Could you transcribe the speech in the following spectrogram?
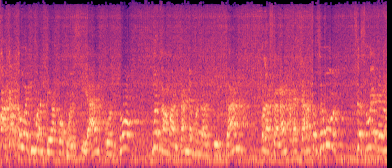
maka kewajiban pihak kepolisian untuk mengamankan dan menertibkan pelaksanaan acara tersebut sesuai dengan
